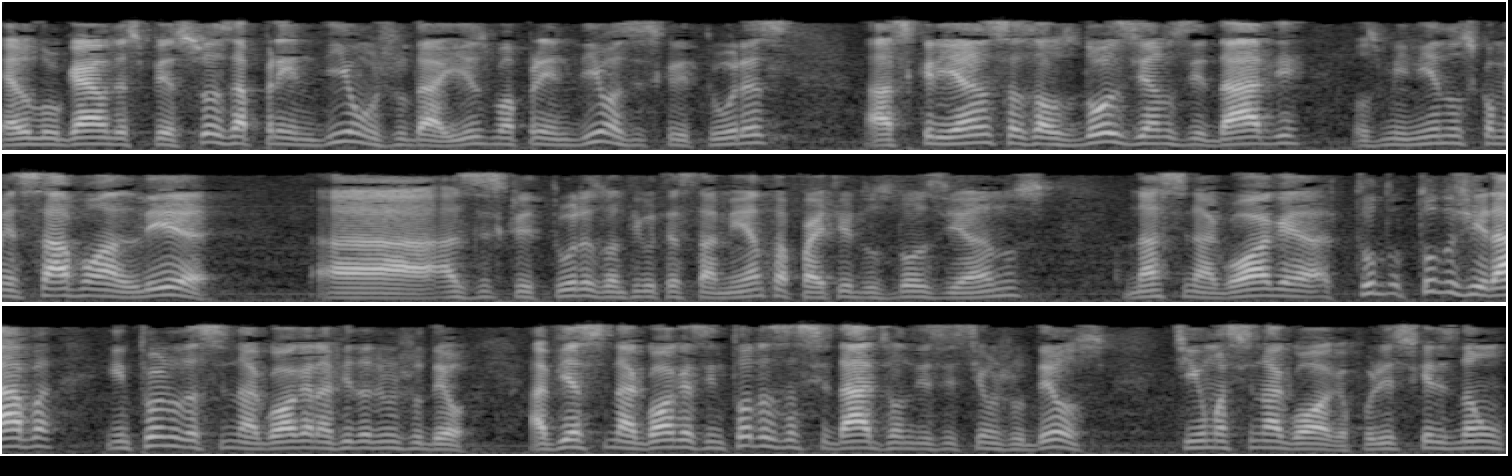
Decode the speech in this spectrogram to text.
era o lugar onde as pessoas aprendiam o judaísmo, aprendiam as escrituras. As crianças, aos 12 anos de idade, os meninos começavam a ler uh, as escrituras do Antigo Testamento a partir dos 12 anos, na sinagoga. Tudo, tudo girava em torno da sinagoga na vida de um judeu. Havia sinagogas em todas as cidades onde existiam judeus, tinha uma sinagoga. Por isso que eles não,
